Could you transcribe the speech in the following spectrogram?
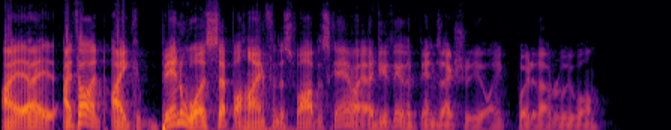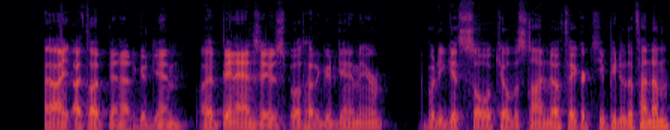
I, I, I thought like Bin was set behind from the swap this game. I, I do think that Bin's actually like played it out really well. I, I thought Bin had a good game. Uh, Bin and Zeus both had a good game here, but he gets solo kill this time. No faker TP to defend him.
